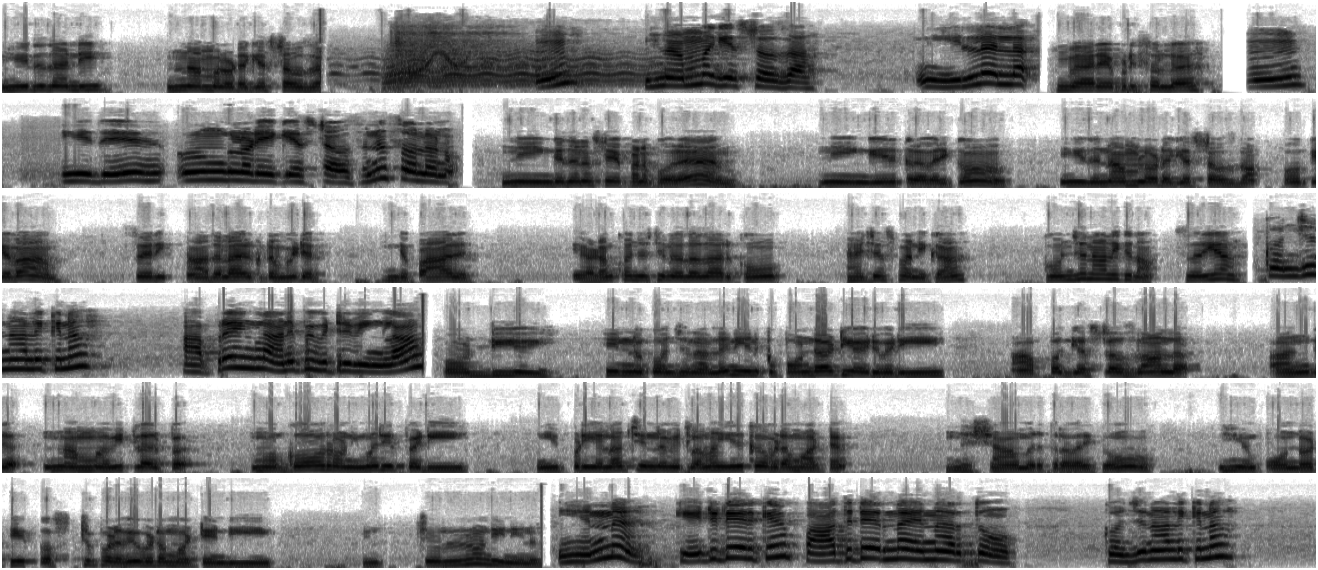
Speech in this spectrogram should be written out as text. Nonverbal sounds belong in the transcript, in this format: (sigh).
இதுதாண்டி நம்மளோட guest house நம்ம guest ஹவுஸா இல்ல இல்ல. வேற எப்படி சொல்ல? இது உங்களுடைய கெஸ்ட் ஹவுஸ்னு சொல்லணும். நீ இங்க தானே ஸ்டே பண்ண போற? நீ இங்க இருக்கிற வரைக்கும் இது நம்மளோட கெஸ்ட் ஹவுஸ் தான் ஓகேவா சரி அதெல்லாம் இருக்கட்டும் விடு. இங்க பாரு. இடம் கொஞ்சம் சின்னதாக தான் இருக்கும். அட்ஜஸ்ட் பண்ணிக்கா. கொஞ்ச நாளைக்கு தான் சரியா? கொஞ்ச நாளைக்குனா அப்புறம் எங்களை அனுப்பி விட்டுருவீங்களா? ஒடி இன்னும் கொஞ்ச நாள்ல நீ எனக்கு பொண்டாட்டி ஆயிடுவடி. அப்ப கெஸ்ட் ஹவுஸ் தான் இல்ல. அங்க நம்ம வீட்ல இருப்ப முகோரணி மாதிரி இருப்படி. இப்படி எல்லாம் சின்ன வீட்ல இருக்க விட மாட்டேன். இந்த ஷாம் இருக்கிற வரைக்கும் நீ உன் பொண்டாட்டி கஷ்டப்படவே விட மாட்டேன்டி. சொல்லணும் நீ என்ன? கேட்டுட்டே இருக்கேன் பார்த்துட்டே இருந்தா என்ன அர்த்தம்? கொஞ்ச நாளைக்குனா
